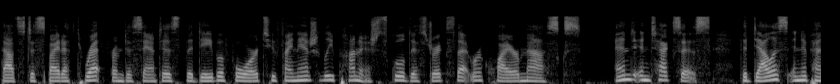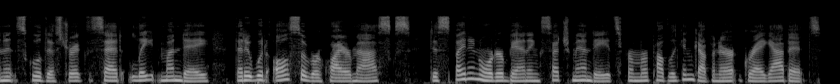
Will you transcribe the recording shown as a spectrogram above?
That's despite a threat from DeSantis the day before to financially punish school districts that require masks. And in Texas, the Dallas Independent School District said late Monday that it would also require masks, despite an order banning such mandates from Republican Governor Greg Abbott.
